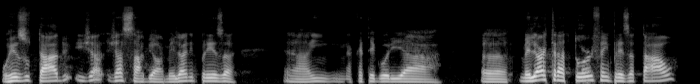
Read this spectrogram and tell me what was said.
o resultado e já, já sabe, ó, melhor empresa uh, em, na categoria uh, melhor trator foi a empresa tal.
